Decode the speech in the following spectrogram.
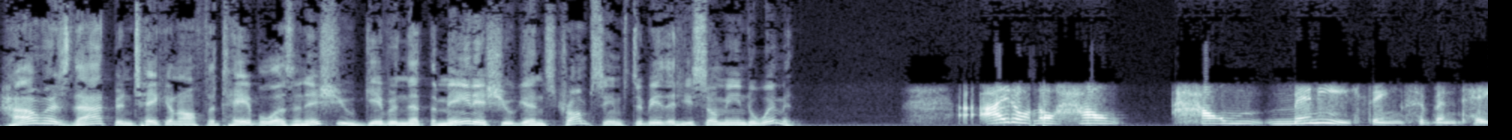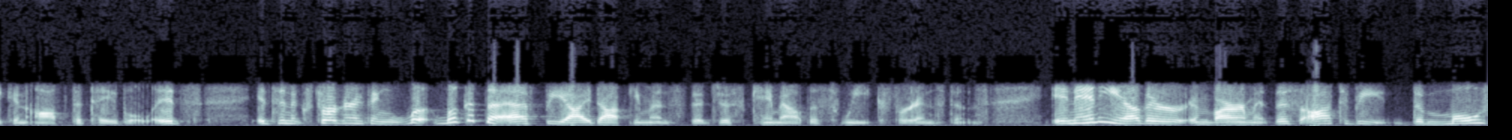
How has that been taken off the table as an issue, given that the main issue against Trump seems to be that he's so mean to women? I don't know how how many things have been taken off the table. It's it's an extraordinary thing. Look, look at the FBI documents that just came out this week, for instance. In any other environment, this ought to be the most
